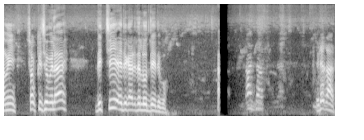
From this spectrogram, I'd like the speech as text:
আমি সব কিছু মিলায় দিচ্ছি এই যে গাড়িতে লোড দিয়ে দেবো। এটা কার?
